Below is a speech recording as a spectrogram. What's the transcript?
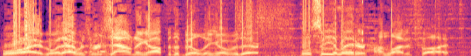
Boy, boy, that was resounding off of the building over there. We'll see you later on Live at 5.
